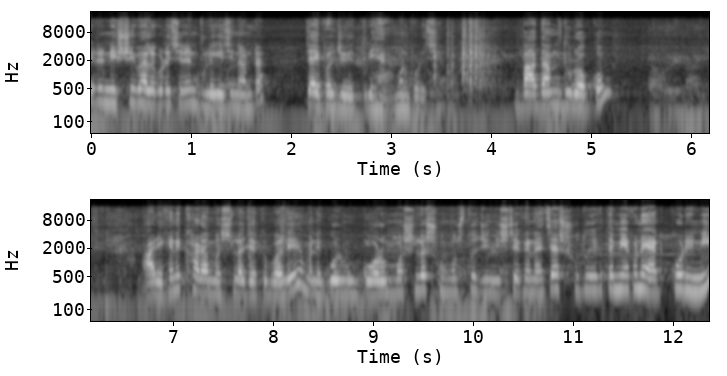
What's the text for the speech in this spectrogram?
এটা নিশ্চয়ই ভালো করে চেনেন, ভুলে গেছি নামটা। জাইফল জয়িত্রী হ্যাঁ মনে পড়েছে। বাদাম দু রকম। আর এখানে খাড়া মশলা যাকে বলে মানে গরম মশলা সমস্ত জিনিসটা এখানে আছে। আর শুধু এখানে আমি এখন অ্যাড করিনি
